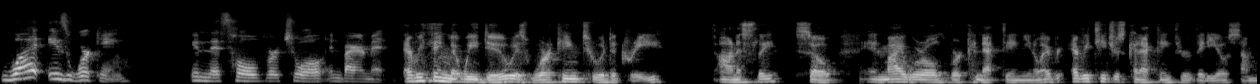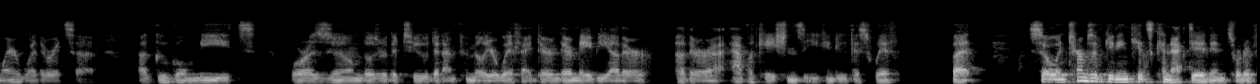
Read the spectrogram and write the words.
what is working in this whole virtual environment? Everything that we do is working to a degree honestly. So in my world, we're connecting, you know, every, every teacher's connecting through video somewhere, whether it's a, a Google Meet or a Zoom. Those are the two that I'm familiar with. I, there, there may be other, other uh, applications that you can do this with. But so in terms of getting kids connected and sort of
